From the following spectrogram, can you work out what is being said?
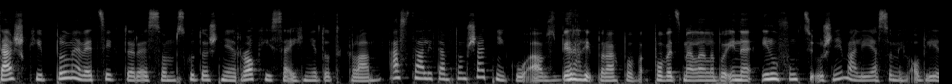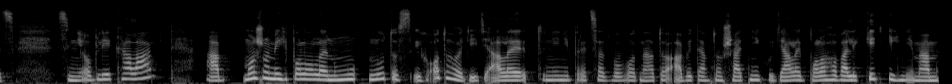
tašky plné veci, ktoré som skutočne roky sa ich nedotkla. A stáli tam v tom šatníku a zbierali prach, povedzme len, lebo iné, inú funkciu už nemali. Ja som ich obliec si neobliekala a možno mi ich bolo len ľúto ich odhodiť, ale to není predsa dôvod na to, aby tam v tom šatníku ďalej polohovali, keď ich nemám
